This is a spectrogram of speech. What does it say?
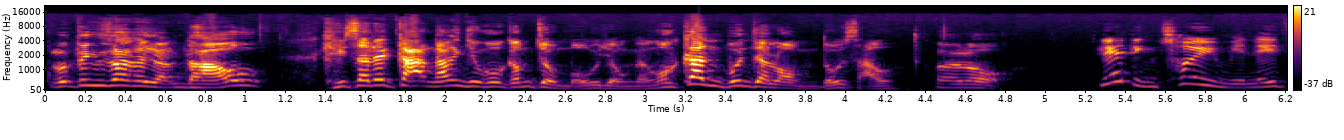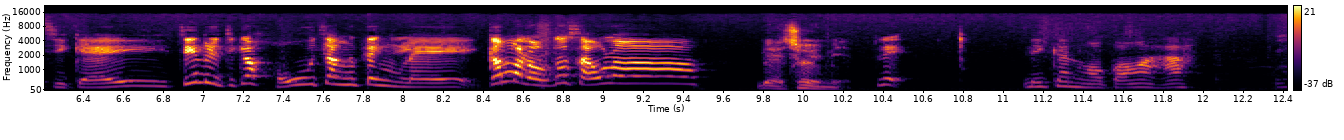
攞丁生嘅人頭？其實你夾硬要我咁做冇用嘅，我根本就落唔到手。係咯。你一定催眠你自己，整到自己好憎丁力，咁咪落到手咯。咩催眠？你你跟我講啊吓！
